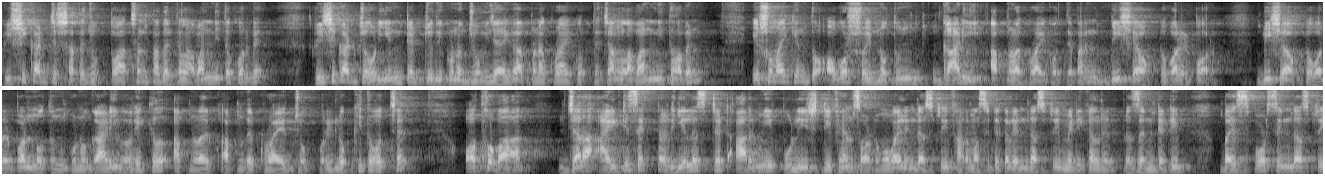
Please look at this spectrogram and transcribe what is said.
কৃষিকার্যের সাথে যুক্ত আছেন, তাদেরকে লাভান্বিত করবে। কৃষিকার্য ওরিয়েন্টেড যদি কোনো জমি জায়গা আপনারা ক্রয় করতে চান, লাভান্বিত হবেন। এ সময় কিন্তু অবশ্যই নতুন গাড়ি আপনারা ক্রয় করতে পারেন বিশে অক্টোবরের পর। বিশে অক্টোবরের পর নতুন কোনো গাড়ি বা ভেহিকেল আপনারা, আপনাদের ক্রয়ের যোগ পরিলক্ষিত হচ্ছে। অথবা যারা IT sector, real estate, army, police, defence, automobile industry, pharmaceutical industry, medical representative বা স্পোর্টস ইন্ডাস্ট্রি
